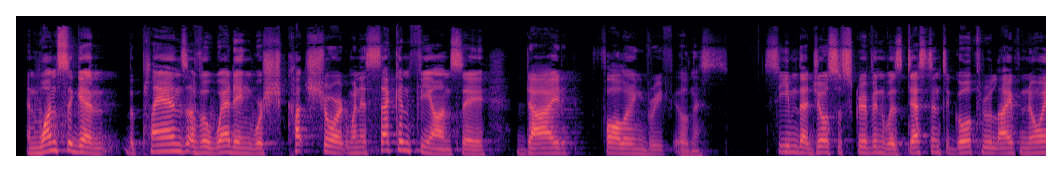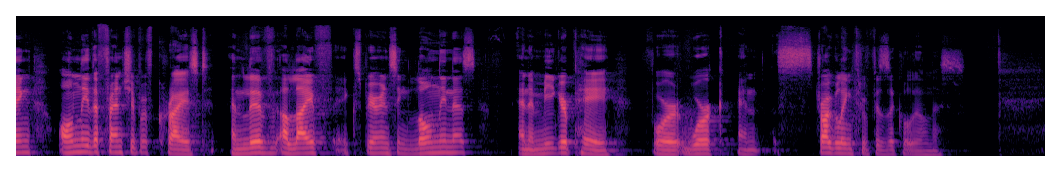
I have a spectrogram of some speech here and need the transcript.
And once again, the plans of a wedding were sh- cut short when his second fiancee died following brief illness. Seemed that Joseph Scriven was destined to go through life knowing only the friendship of Christ and live a life experiencing loneliness and a meager pay for work and struggling through physical illness.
